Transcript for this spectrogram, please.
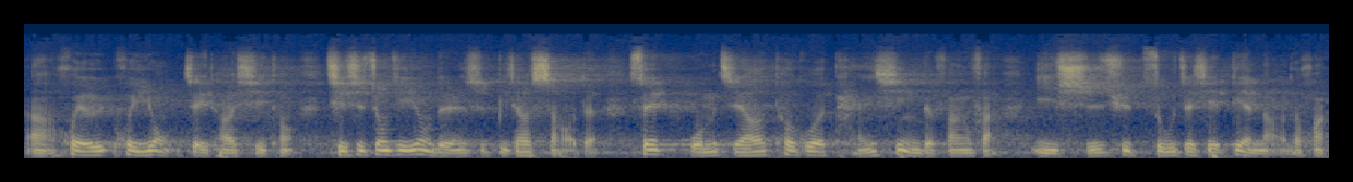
啊，会会用这套系统，其实中间用的人是比较少的，所以我们只要透过弹性的方法，以时去租这些电脑的话，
